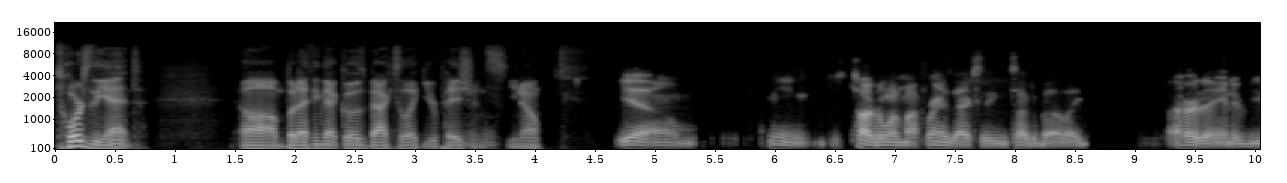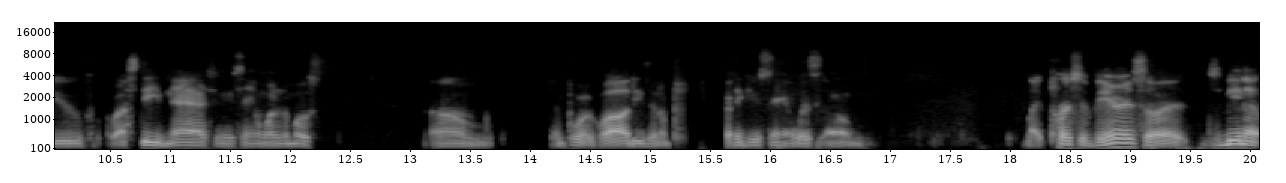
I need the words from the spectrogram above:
towards the end. Um, but I think that goes back to like your patience, mm-hmm. you know. Yeah, um, I mean, just talking to one of my friends actually, we talked about like I heard an interview by Steve Nash, and he was saying one of the most um, important qualities in a I think he was saying was um, like perseverance or just being a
